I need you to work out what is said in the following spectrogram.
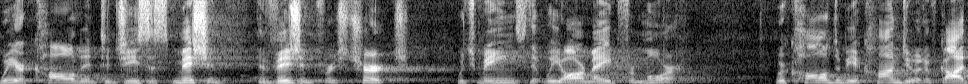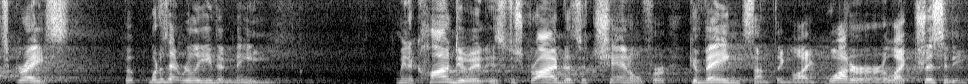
we are called into Jesus' mission and vision for his church, which means that we are made for more. We're called to be a conduit of God's grace. But what does that really even mean? I mean, a conduit is described as a channel for conveying something like water or electricity.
